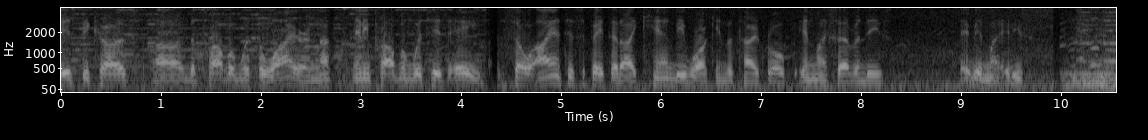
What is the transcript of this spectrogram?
is because uh, the problem with the wire and not any problem with his age. So I anticipate that I can be walking the tightrope in my 70s, maybe in my 80s.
